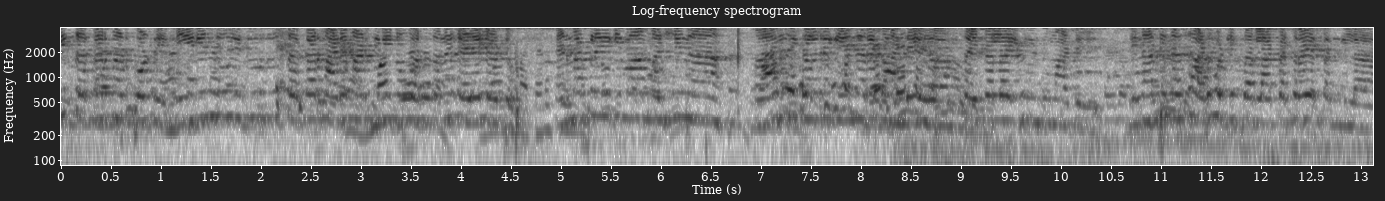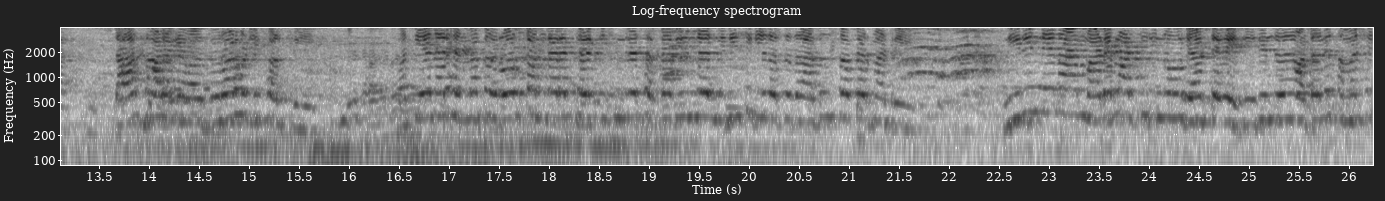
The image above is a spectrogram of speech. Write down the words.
ಈ ಸಹಕಾರ ಮಾಡ್ಕೊಡ್ರಿ. ನೀರಿಂದು ಇದ್ರದ್ದು ಸಹಕಾರ ಮಾಡೇ ಮಾಡ್ತೀವಿ ನಾವು ವರ್ಷನ ಹೇಳೇ ಹೇಳ್ತೇವೆ. ಹೆಣ್ಮಕ್ಳಿಗೆ ಇವ ಮಷಿನ್ ಆಗ್ಬೇಕಲ್ರಿಗೆ ಏನಾರ ಬಾಂಡೆ ಸೈಕಲ್ ಇದು ಇದು ಮಾಡಿ ದಿನ ದಿನ ಸಾಡು ಹೊಡ್ಲಿಕ್ ಬರ್ಲಾ, ಕಚ್ರ ಎತ್ತಂಗಿಲ್ಲ ದಾಸ್ ಭಾಳ ದೂರ ಹೊಡ್ಲಿಕ್ ಕಳಿಸ್ರಿ. ಮತ್ ಏನಾರ ಹೆಣ್ಮಕ್ಳು ರೋಜ್ ಕಾಮಗಾರ ಅಂತ ಹೇಳಿ ಕಿಶಿಂದ್ರೆ ಸರ್ಕಾರದಿಂದ ನಿಧಿ ಸಿಗ್ಲಿಕತ್ತದ, ಅದು ಸಹಕಾರ ಮಾಡ್ರಿ. ನೀರಿಂದೇನ ಮಾಡೇ ಮಾಡ್ತೀರಿ ನಾವು ಹೇಳ್ತೇವೆ. ನೀರಿಂದ ಅದನ್ನೇ ಸಮಸ್ಯೆ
